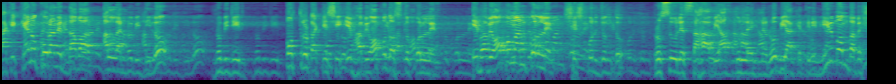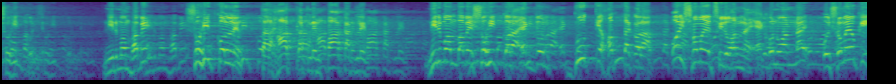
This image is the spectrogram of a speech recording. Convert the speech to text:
তাকে কেন কোরআনের দাওয়াত আল্লাহ নবী দিল? নবীজির পত্রটাকে সে এভাবে অপদস্থ করলেন, এভাবে অপমান করলেন। শেষ পর্যন্ত রসুলের সাহাবি আব্দুল্লাহ রবিয়াকে তিনি নির্মম ভাবে শহীদ করলেন। নির্মম ভাবে শহীদ করলেন, তার হাত কাটলেন, পা কাটলেন। নির্মম ভাবে শহীদ করা একজন দূতকে হত্যা করা, ওই সময়ে ছিল অন্যায়, এখনও অন্যায়, ওই সময়ও কি?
